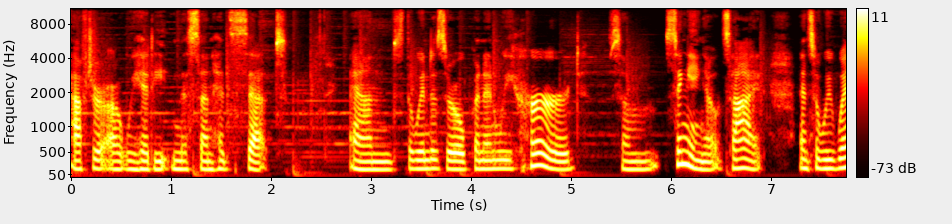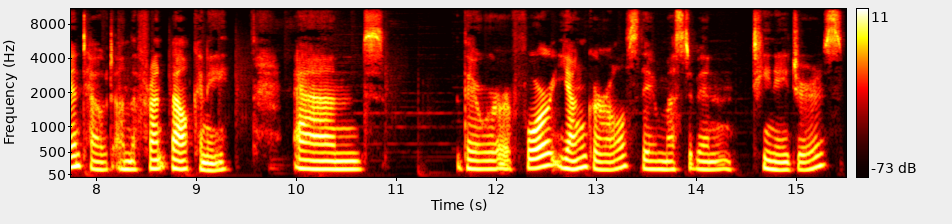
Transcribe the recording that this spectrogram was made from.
after our, we had eaten the sun had set and the windows are open and we heard some singing outside and so we went out on the front balcony and there were four young girls they must have been teenagers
